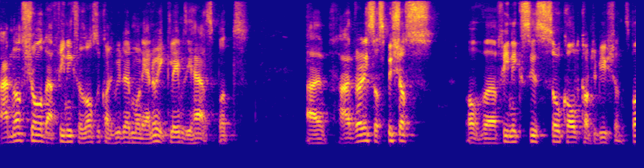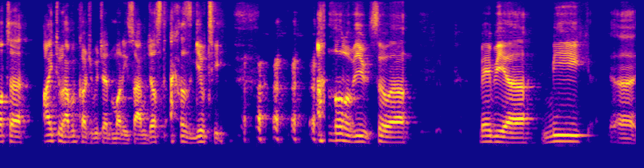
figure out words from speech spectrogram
I'm not sure that Phoenix has also contributed money. I know he claims he has, but I, I'm very suspicious of uh, Phoenix's so-called contributions. But uh, I too haven't contributed money, so I'm just as guilty as all of you. So uh, maybe uh, me, uh,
